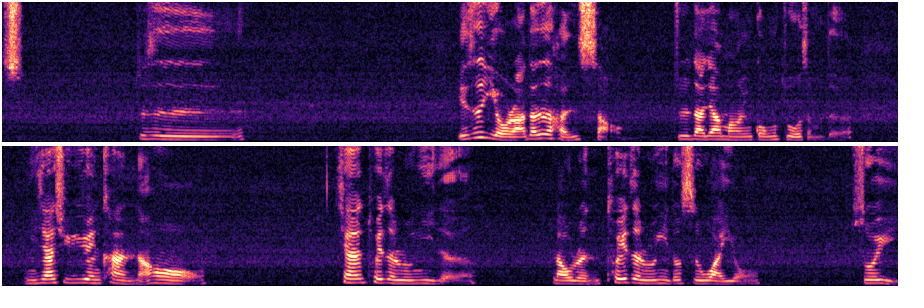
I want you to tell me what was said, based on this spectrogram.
子”，就是也是有啦，但是很少。就是大家忙于工作什么的，你现在去医院看，然后现在推着轮椅的老人推着轮椅都是外佣，所以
